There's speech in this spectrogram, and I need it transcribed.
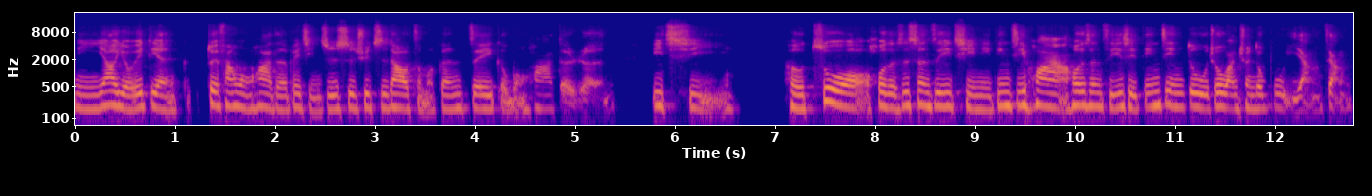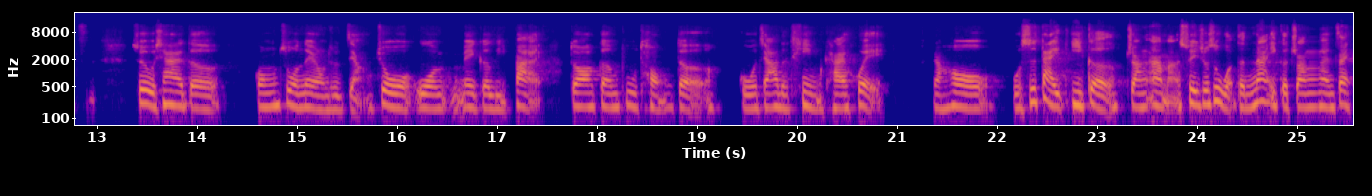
你要有一点对方文化的背景知识，去知道怎么跟这一个文化的人一起合作，或者是甚至一起拟定计划，或者甚至一起定进度，就完全都不一样这样子。所以我现在的工作内容就是这样，就我每个礼拜都要跟不同的国家的 team 开会，然后我是带一个专案嘛，所以就是我的那一个专案在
